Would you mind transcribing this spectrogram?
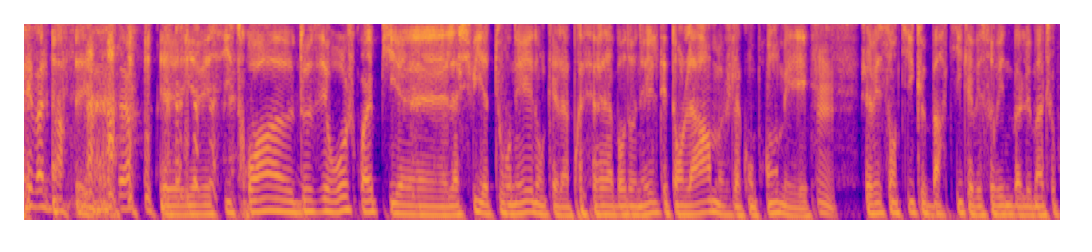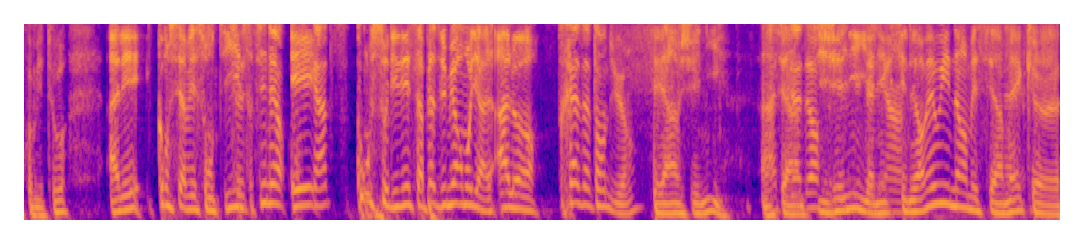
ouais. Mal parti. Il y avait 6-3, 2-0, je crois, et puis euh, la cheville a tourné, donc elle a préféré abandonner. Elle était en larmes, je la comprends, mais Hmm. j'avais senti que Barty, qui avait sauvé une balle de match au premier tour, allait conserver son titre, Et- consolider sa place de meilleur mondial. Alors, très attendu. Hein. c'est un génie. Ah, c'est tu un petit génie, Yannick. Sinner. Mais oui, non, mais c'est un mec euh,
